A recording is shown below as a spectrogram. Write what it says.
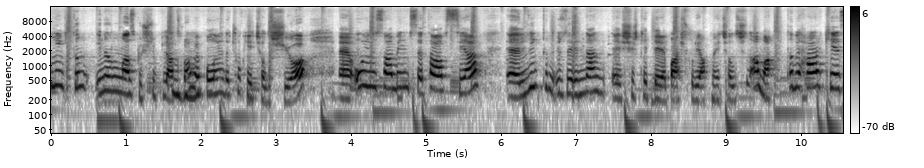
LinkedIn inanılmaz güçlü bir platform Hı hı. ve Polonya'da çok iyi çalışıyor. E, o yüzden benim size tavsiyem e, LinkedIn üzerinden e, şirketlere başvuru yapmaya çalışın ama tabii herkes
